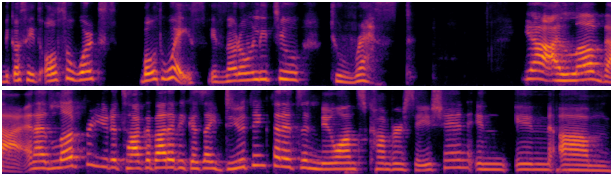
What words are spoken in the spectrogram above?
because it also works both ways. It's not only to to rest, yeah, I love that. And I'd love for you to talk about it because I do think that it's a nuanced conversation in in um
